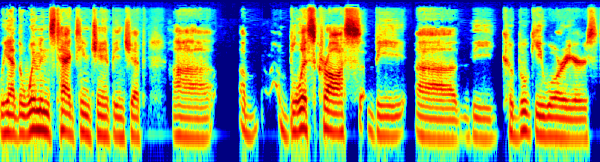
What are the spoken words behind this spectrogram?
we had the women's tag team championship. Uh, a Bliss Cross be uh the Kabuki Warriors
